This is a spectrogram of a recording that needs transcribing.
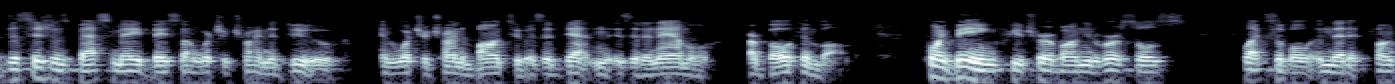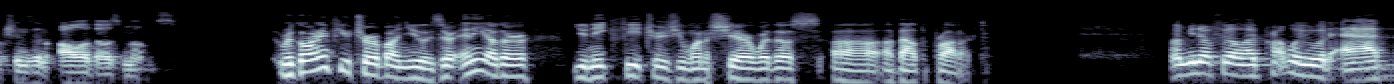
a decision is best made based on what you're trying to do and what you're trying to bond to. Is it dentin? Is it enamel? Are both involved? Point being, Futurabond Universal's flexible in that it functions in all of those modes. Regarding Futurabond U, is there any other unique features you want to share with us uh, about the product? Um, you know, Phil, I probably would add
